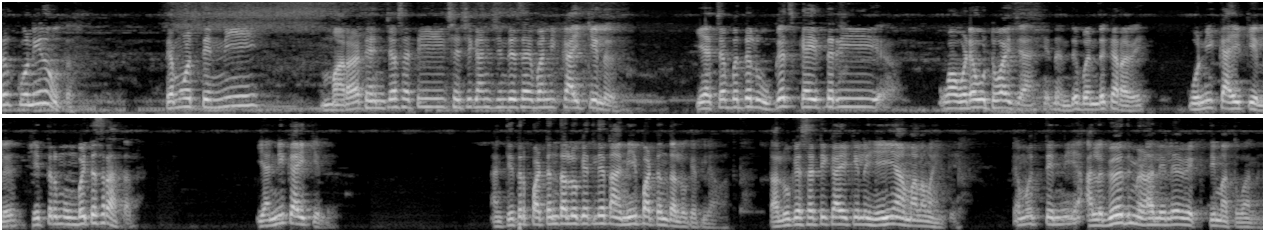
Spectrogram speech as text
तर कोणी नव्हतं. त्यामुळे त्यांनी मराठ्यांच्यासाठी शशिकांत शिंदेसाहेबांनी काय केलं? याच्याबद्दल उगच काहीतरी वावड्या उठवायच्या हे धंदे बंद करावे. कोणी काय केलं हे तर मुंबईतच राहतात. यांनी काय केलं? आणि ते तर पाटण तालुक्यातले आहेत आम्हीही पाटण तालुक्यातले आहोत. तालुक्यासाठी काय केलं हेही आम्हाला माहिती आहे. त्यामुळे त्यांनी अलगद मिळालेल्या व्यक्तिमत्वानं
